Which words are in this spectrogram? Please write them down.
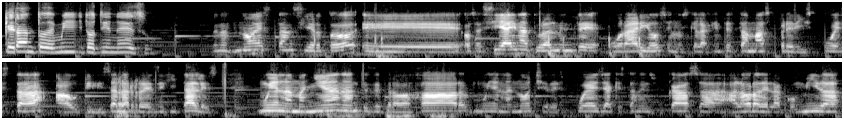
qué tanto de mito tiene eso? Bueno, no es tan cierto. Eh, o sea, sí hay naturalmente horarios en los que la gente está más predispuesta a utilizar las redes digitales. Muy en la mañana antes de trabajar, muy en la noche después, ya que están en su casa, a la hora de la comida.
